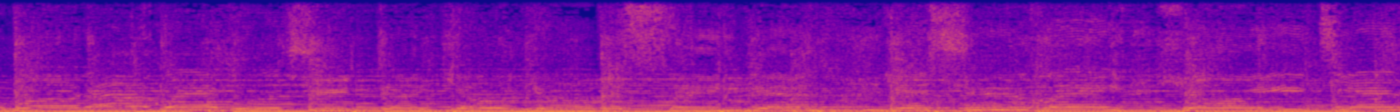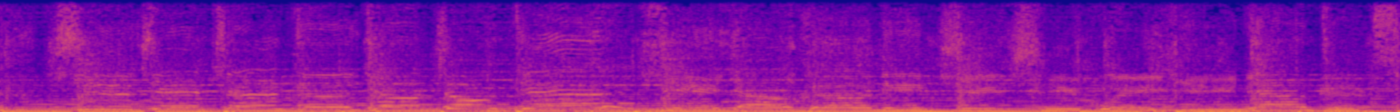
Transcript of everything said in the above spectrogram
我的，回不去的悠悠的岁月？也许会你举起回忆酿的甜，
